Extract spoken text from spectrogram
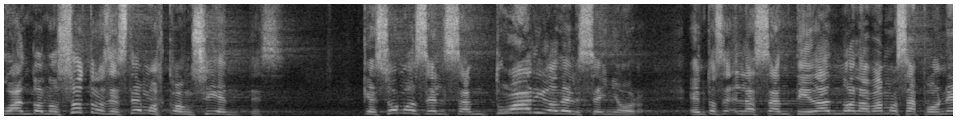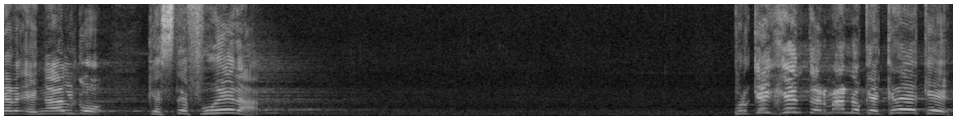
Cuando nosotros estemos conscientes que somos el santuario del Señor, entonces la santidad no la vamos a poner en algo que esté fuera. Porque hay gente, hermano, que cree que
